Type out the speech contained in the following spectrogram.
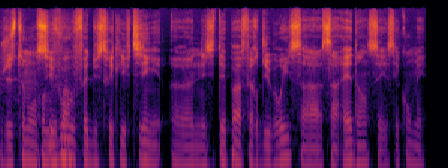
justement si Premier vous, pas. vous faites du street lifting, euh, n'hésitez pas à faire du bruit, ça, ça aide, hein, c'est con, mais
